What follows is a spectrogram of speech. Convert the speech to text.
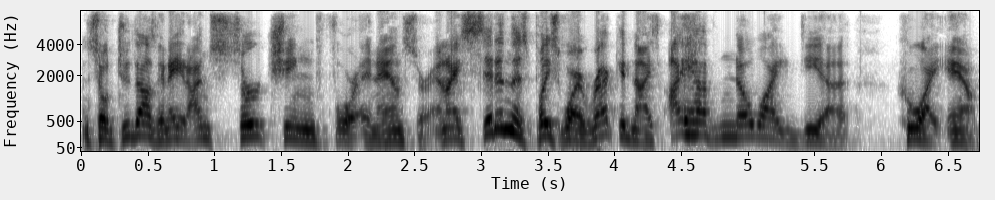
And so 2008, I'm searching for an answer, and I sit in this place where I recognize I have no idea who I am.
